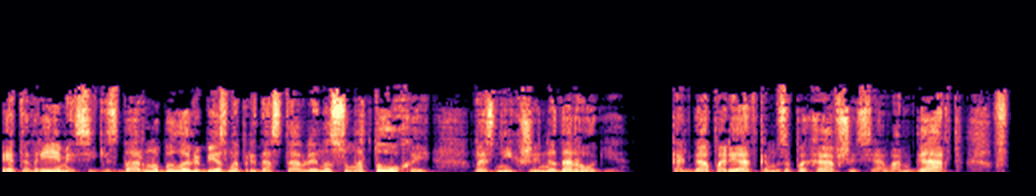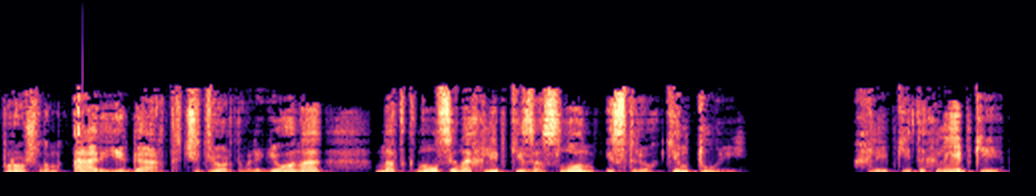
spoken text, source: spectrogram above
Это время Сигизбарну было любезно предоставлено суматохой, возникшей на дороге, когда порядком запыхавшийся авангард, в прошлом арьегард 4-го легиона, наткнулся на хлипкий заслон из трех кентурий. Хлипкий-то хлипкий,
